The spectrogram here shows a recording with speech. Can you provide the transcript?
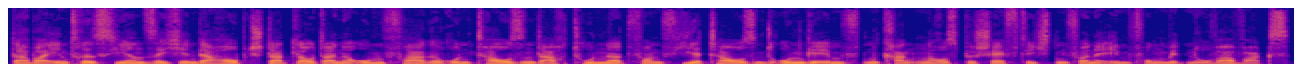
Dabei interessieren sich in der Hauptstadt laut einer Umfrage rund 1800 von 4000 ungeimpften Krankenhausbeschäftigten für eine Impfung mit Novavax.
